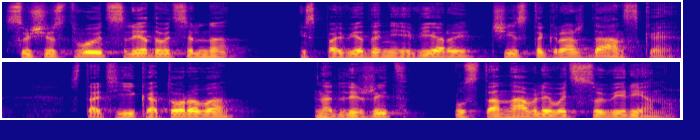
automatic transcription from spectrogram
Существует, следовательно, исповедание веры чисто гражданское, статьи которого надлежит устанавливать суверену.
